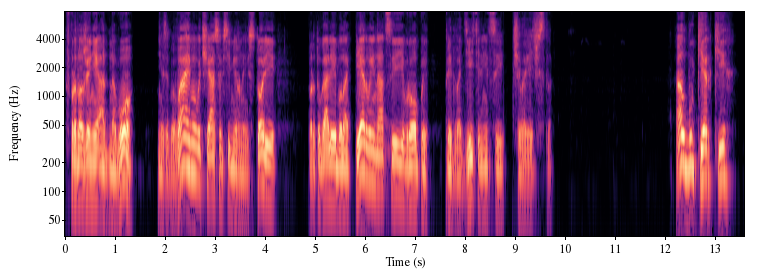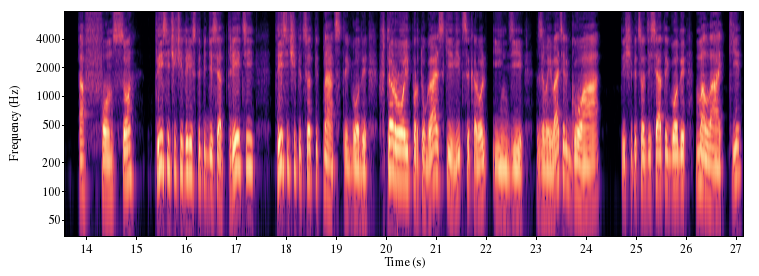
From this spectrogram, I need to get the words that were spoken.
В продолжение одного незабываемого часа всемирной истории Португалия была первой нацией Европы, предводительницей человечества. Албукерки, Афонсо, 1453-1515 годы, второй португальский вице-король Индии, завоеватель Гоа, 1510 годы, Малакки,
